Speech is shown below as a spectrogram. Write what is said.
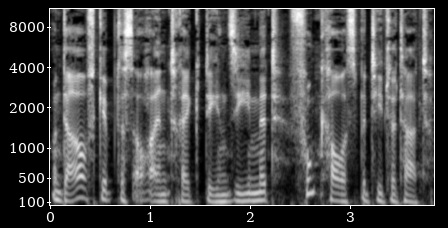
und darauf gibt es auch einen Track, den sie mit Funkhaus betitelt hat.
